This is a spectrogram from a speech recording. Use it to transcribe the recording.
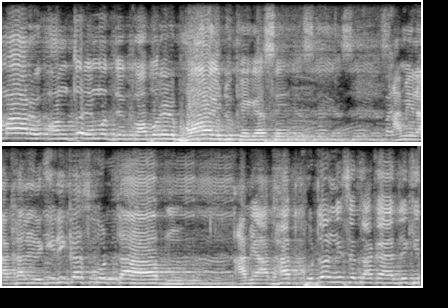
আমার অন্তরের মধ্যে কবরের ভয় ঢুকে গেছে। আমি রাখালের গিরি কাজ করতাম। আমি আধাত খুঁটার নিচে তাকায় দেখি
